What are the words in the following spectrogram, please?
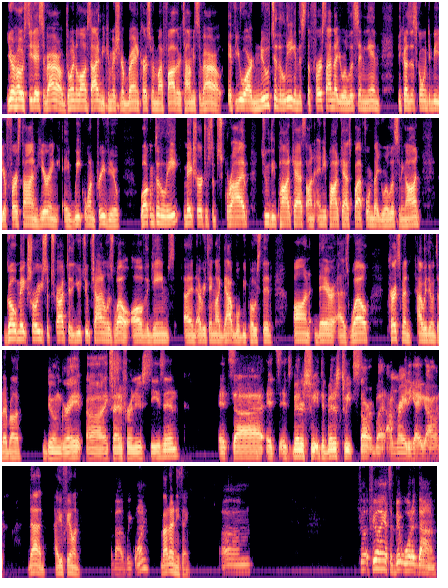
Your host, TJ Savaro, joined alongside me, Commissioner Brandon Kurtzman, my father, Tommy Savaro. If you are new to the league and this is the first time that you were listening in because it's going to be your first time hearing a week one preview, welcome to the league. Make sure to subscribe to the podcast on any podcast platform that you are listening on go make sure you subscribe to the YouTube channel as well. All of the games and everything like that will be posted on there as well. Kurtzman, how are we doing today, brother? Doing great. Uh, excited for a new season. It's uh, it's it's bittersweet. It's a bittersweet start, but I'm ready to get going. Dad, how you feeling about week one? About anything? Um, feel, feeling it's a bit watered down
